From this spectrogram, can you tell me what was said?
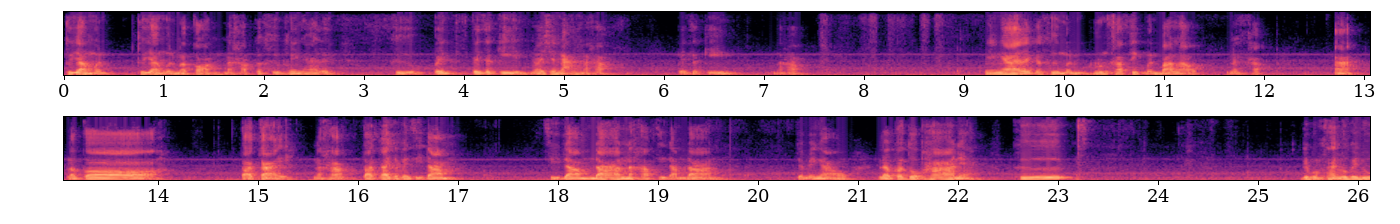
ทุกอย่างเหมือนทุกอย่างเหมือนเมื่อก่อนนะครับ ก็คือง่ายๆเลย คือเป็นเป็นสกรีนไม่ใช่หนังนะครับ เป็นสกรีนนะครับ ง่ายๆเลยก็คือเหมือนรุ่นคลาสสิกเหมือนบ้านเรานะครับอะแล้วก็ตาไก่นะครับ ตาไก่จะเป็นสีดำสีดำด้านนะครับ สีดำด้าน จะไม่เงา แล้วก็ตัวผ้าเนี่ยคือ เดี๋ยวผมถ่ายรูปให้ดู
